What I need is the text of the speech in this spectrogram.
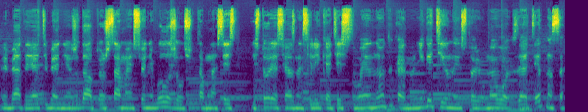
ребята, я тебя не ожидал. То же самое я сегодня выложил, что там у нас есть история, связанная с Великой Отечественной войной, ну, такая, ну, негативная история у моего, взять этноса.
